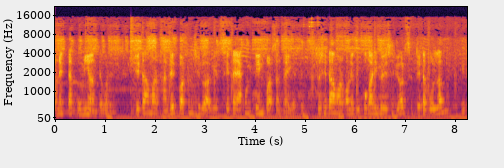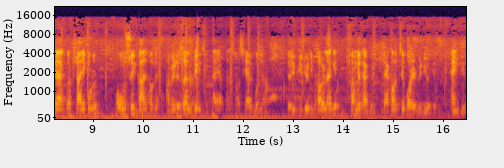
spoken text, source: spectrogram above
অনেকটা কমিয়ে আনতে পারেন। যেটা আমার হান্ড্রেড পার্সেন্ট ছিল আগে, সেটা এখন টেন পার্সেন্ট হয়ে গেছে। তো সেটা আমার অনেক উপকারী হয়েছে ভিওর্স যেটা বললাম, এটা একবার ট্রাই করুন। অবশ্যই কাজ হবে, আমি রেজাল্ট পেয়েছি, তাই আপনাদের সঙ্গে শেয়ার করলাম। যদি ভিডিওটি ভালো লাগে, সঙ্গে থাকবেন। দেখা হচ্ছে পরের ভিডিওতে। থ্যাংক ইউ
